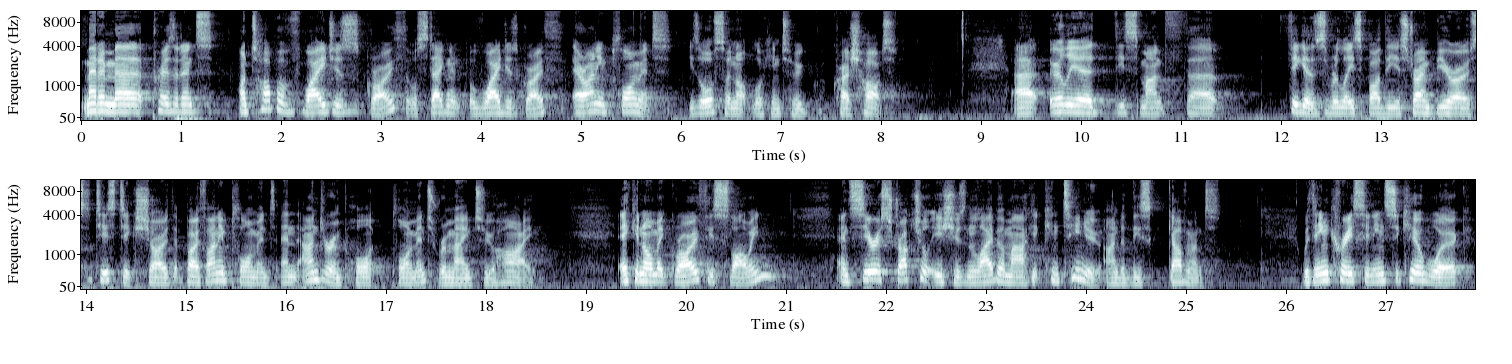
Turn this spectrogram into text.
Madam uh, President, on top of wages growth, or stagnant of wages growth, our unemployment is also not looking to crash hot. Uh, earlier this month, uh, figures released by the Australian Bureau of Statistics showed that both unemployment and underemployment remain too high. Economic growth is slowing, and serious structural issues in the labour market continue under this government, with increase in insecure work,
